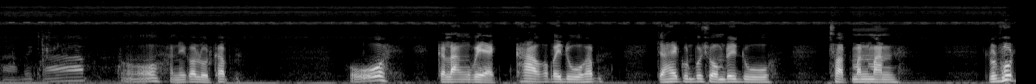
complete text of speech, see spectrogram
ผ่านเลยครับโอ้อันนี้ก็หลุดครับโอ้ยกำลังแหวกข้าวเข้าไปดูครับ จะให้คุณผู้ชมได้ดู ช็อตมันๆหลุดพุด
